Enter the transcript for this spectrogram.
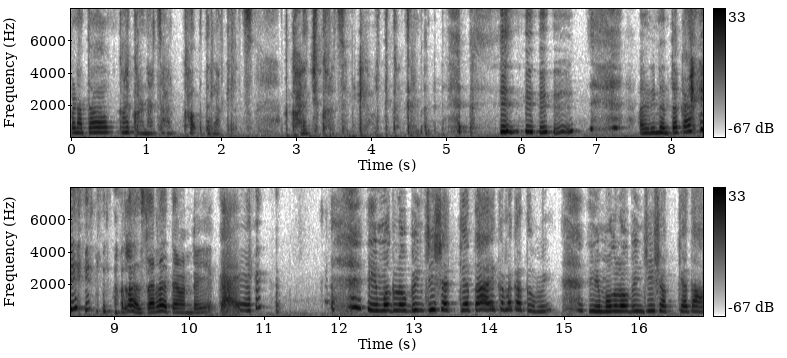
पण आता काय करणार? चाल खावं तर लागेलच. खायची खरंच आहे म्हटल्यावरती काय करणार? आणि नंतर काय? मला हसायला येते म्हणजे काय? हिमोग्लोबिनची शक्यता ऐकलं का तुम्ही? हिमोग्लोबिनची शक्यता.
